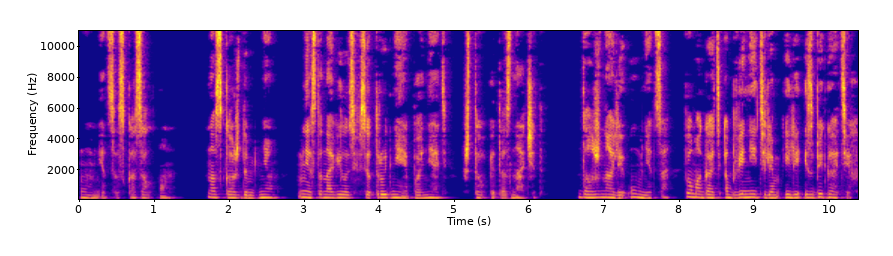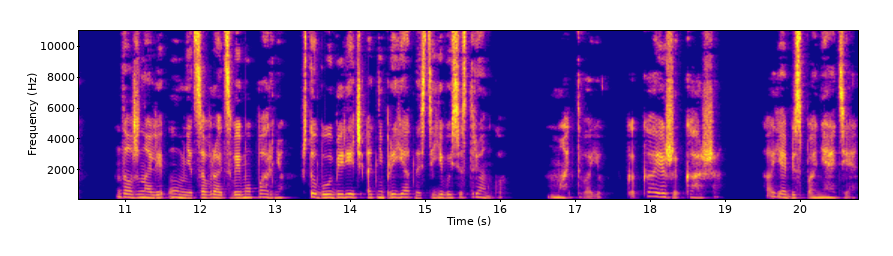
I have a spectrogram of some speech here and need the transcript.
Умница, сказал он. Но с каждым днем мне становилось все труднее понять, что это значит. Должна ли умница помогать обвинителям или избегать их? Должна ли умница врать своему парню, чтобы уберечь от неприятностей его сестренку? Мать твою, Какая же каша! А я без понятия,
